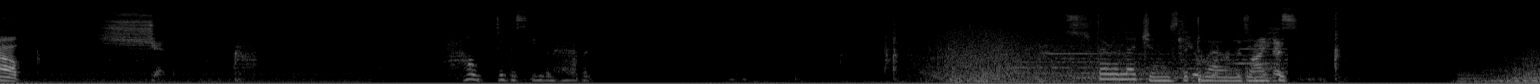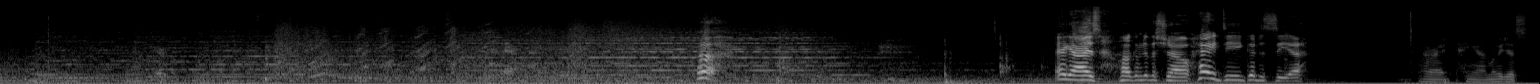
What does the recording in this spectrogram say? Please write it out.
Oh, shit. How did this even happen? There are legends that dwell within the Design this. Hey guys, welcome to the show. Hey D, good to see ya. On. Let me just.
